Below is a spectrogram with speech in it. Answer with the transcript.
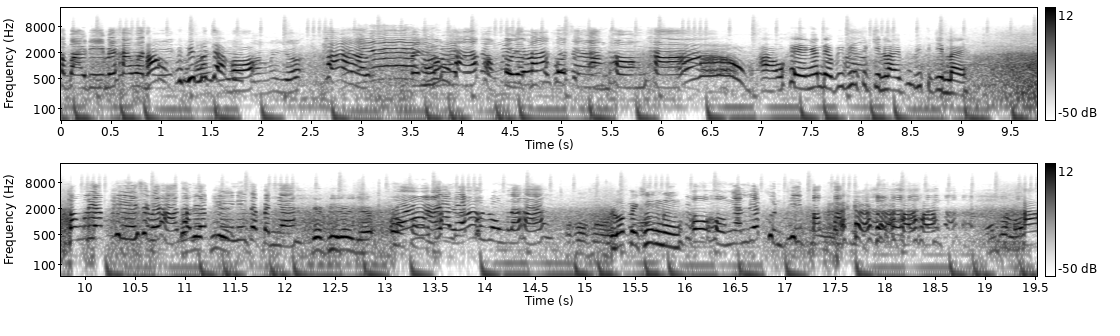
สบายดีไหมคะวันเอ้านี้ พี่พี่รู้จักเหรอ ตังค์ไม่เยอะ ค่ะ เป็นลูกค้าของโตโยต้าโคสิตอ่างทองค่ะ อ้าวอ่าโอเค งั้นเดี๋ยวพี่พี่จะกินอะไร พี่พี่จะกินอะไร ต้องเรียกพี่ใช่ไหมคะ ถ้าเรียกพี่นี่จะเป็นไงเรียกพี่ได้เยอะ โอ้โห ถ้าเรียกคุณลุงล่ะคะ โอ้โหลดไปครึ่งหนึ่งโอ้โห งั้นเรียกคุณพี่ป๊อกป๊อกผมก็ลดอ่า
